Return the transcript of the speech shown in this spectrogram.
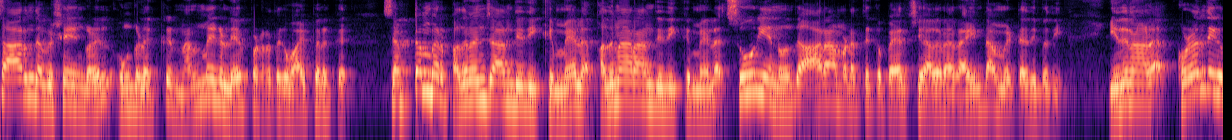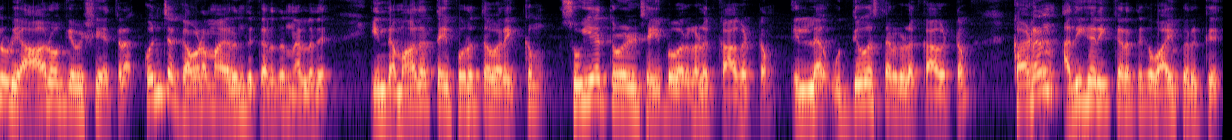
சார்ந்த விஷயங்களில் உங்களுக்கு நன்மைகள் ஏற்படுறதுக்கு வாய்ப்பு இருக்குது செப்டம்பர் பதினஞ்சாம் தேதிக்கு மேலே பதினாறாம் தேதிக்கு மேலே சூரியன் வந்து ஆறாம் இடத்துக்கு பயிற்சி ஆகிறார் ஐந்தாம் வீட்டு அதிபதி. இதனால் குழந்தைகளுடைய ஆரோக்கிய விஷயத்தில் கொஞ்சம் கவனமாக இருந்துக்கிறது நல்லது. இந்த மாதத்தை பொறுத்த வரைக்கும் சுய தொழில் செய்பவர்களுக்காகட்டும் இல்லை உத்தியோகஸ்தர்களுக்காகட்டும் கடன் அதிகரிக்கிறதுக்கு வாய்ப்பு இருக்குது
